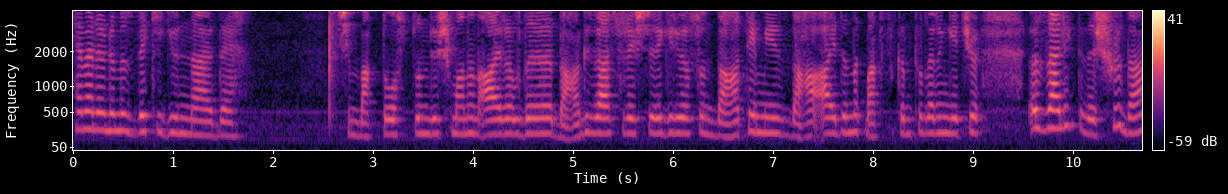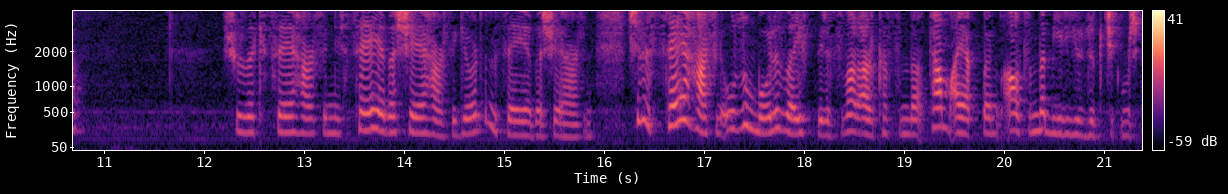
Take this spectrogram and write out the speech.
hemen önümüzdeki günlerde Şimdi bak dostun düşmanın ayrıldığı daha güzel süreçlere giriyorsun. Daha temiz, daha aydınlık. Bak sıkıntıların geçiyor. Özellikle de şurada şuradaki S harfini S ya da Ş harfi gördün mü? S ya da Ş harfini. Şimdi S harfli uzun boylu zayıf birisi var arkasında. Tam ayaklarının altında bir yüzük çıkmış.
